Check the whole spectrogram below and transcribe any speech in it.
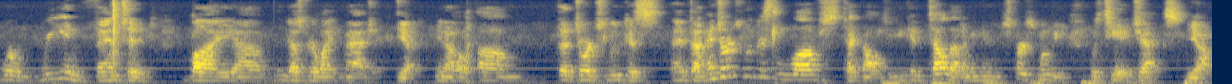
were reinvented by uh, Industrial Light and Magic. Yeah. You know. Um, that George Lucas had done, and George Lucas loves technology. You can tell that. I mean, his first movie was THX. Yeah,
